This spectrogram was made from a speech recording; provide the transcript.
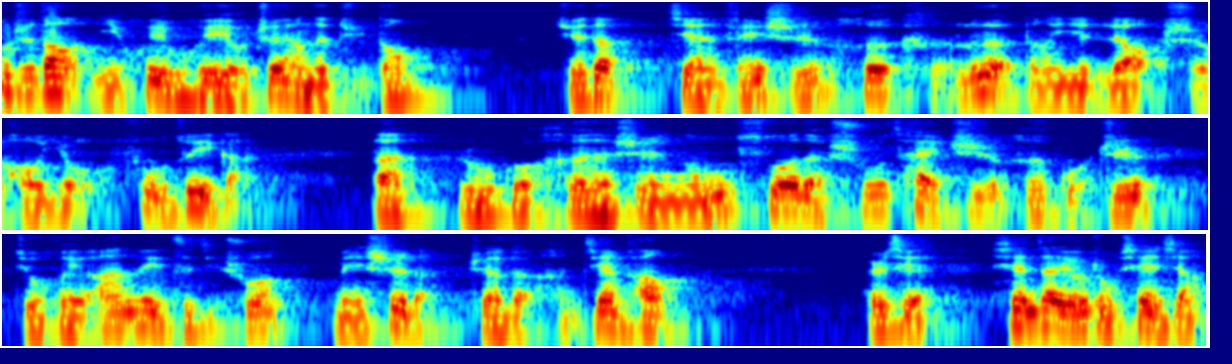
不知道你会不会有这样的举动，觉得减肥时喝可乐等饮料时候有负罪感，但如果喝的是浓缩的蔬菜汁和果汁，就会安慰自己说没事的，这个很健康。而且现在有种现象，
